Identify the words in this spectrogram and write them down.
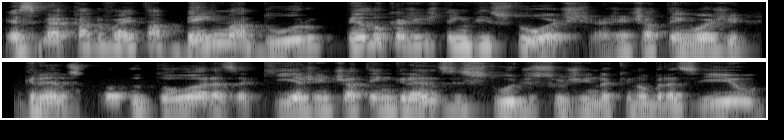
esse mercado vai estar tá bem maduro pelo que a gente tem visto hoje. A gente já tem hoje grandes produtoras aqui, a gente já tem grandes estúdios surgindo aqui no Brasil,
